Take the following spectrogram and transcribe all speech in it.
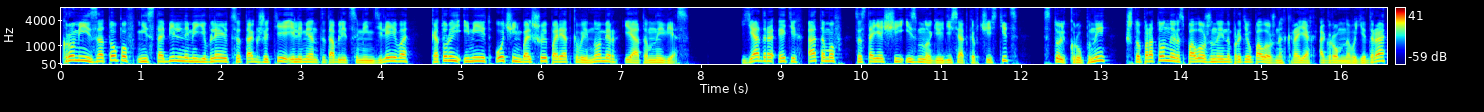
Кроме изотопов, нестабильными являются также те элементы таблицы Менделеева, которые имеют очень большой порядковый номер и атомный вес. Ядра этих атомов, состоящие из многих десятков частиц, столь крупны, что протоны, расположенные на противоположных краях огромного ядра,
